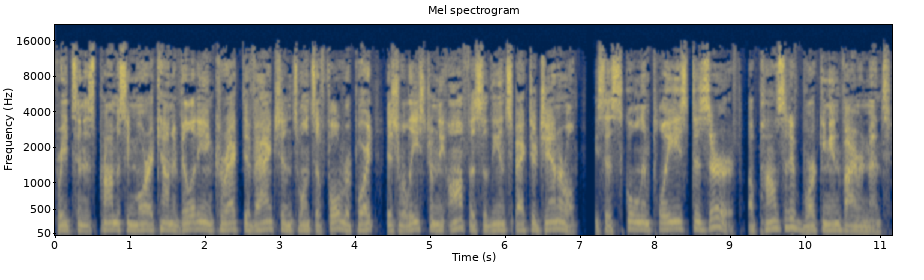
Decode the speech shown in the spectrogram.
Friedson is promising more accountability and corrective actions once a full report is released from the Office of the Inspector General. He says school employees deserve a positive working environment.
